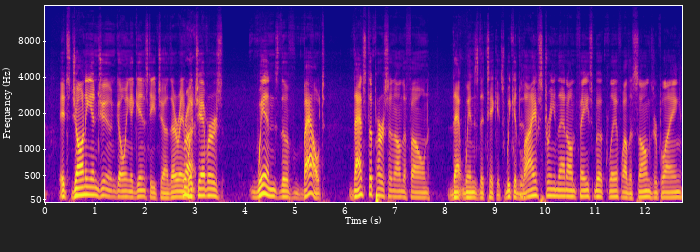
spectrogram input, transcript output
it's Johnny and June going against each other, and Right. whichever wins the bout, that's the person on the phone that wins the tickets. We could live stream that on Facebook, Cliff, while the songs are playing.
